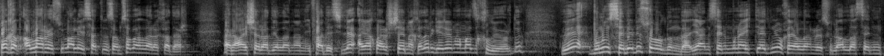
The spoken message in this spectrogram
Fakat Allah Resulü Aleyhisselatü Vesselam sabahlara kadar, yani Ayşe radıyallahu ifadesiyle ayaklar şişerine kadar gece namazı kılıyordu. Ve bunun sebebi sorulduğunda, yani senin buna ihtiyacın yok ey Allah'ın Resulü. Allah senin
